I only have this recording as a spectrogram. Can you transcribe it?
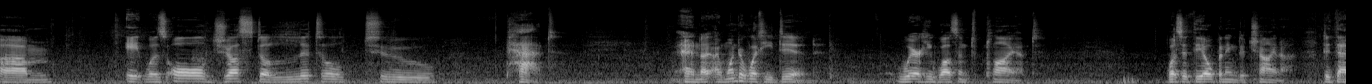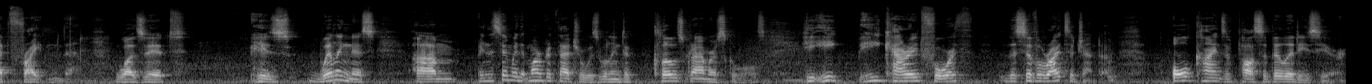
Um, it was all just a little too pat, and I, I wonder what he did where he wasn't pliant? Was it the opening to China? Did that frighten them? Was it his willingness, um, in the same way that Margaret Thatcher was willing to close grammar schools, he, he, he carried forth the civil rights agenda. All kinds of possibilities here.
